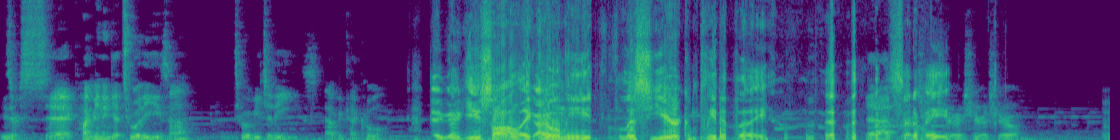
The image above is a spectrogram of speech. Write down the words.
These are sick. How can you get two of these, huh? Two of each of these. That'd be kind of cool. You saw, like, I only this year completed the, the Yeah, set true, of eight. True, true, true. Yeah.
